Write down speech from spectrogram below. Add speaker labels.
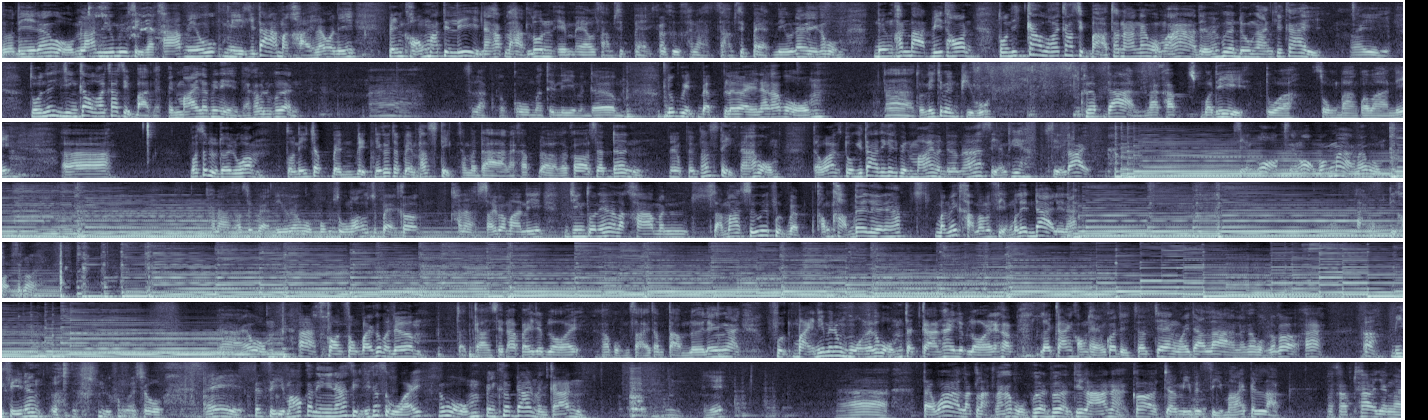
Speaker 1: สวัสดีนะคร้านมิวมิวสิกนะครับมิวมีกีตาร์มาขายแล้ววันนี้เป็นของมาติลี่นะครับรหัสรุ่น ML 38ก็คือขนาด 38 นิ้วนั่นเองครับผม 1,000 บาทมีทอน ตัวนี้ 990 บาทเท่านั้นนะครับผมอ่าเดี๋ยวเพื่อนๆดูงานใกล้ๆนี่ตัวนี้จริงๆ990 บาทเนี่ยเป็นไม้ลามิเนตนะครับเพื่อนๆอ่าสลักโลโก้มาติลี่เหมือนเดิม ลูกบิดแบบเปลือยนะครับผมอ่าตัวนี้จะเป็นผิวเคลือบด้านนะครับบอดี้ตัวทรงบางประมาณนี้อ่า วัสดุโดยรวมตัวนี้จะเป็นบลิดนี่ก็จะเป็นพลาสติกธรรมดานะครับแล้วก็แซดเดิลเป็นพลาสติกนะครับผมแต่ว่าตัวกีตาร์นี่ก็จะเป็นไม้เหมือนเดิมนะ เสียงที่เสียงได้ เสียงออกเสียงออกมากๆนะครับผมขนาด 38 นิ้วนะครับผมผมสูง 168 ก็ขนาดไซส์ประมาณนี้ จริงๆ ตัวนี้ราคามันสามารถซื้อไปฝึกแบบขำๆได้เลยนะครับ มันไม่ขำมันเสียงมาเล่นได้เลยนะอะผมตีคอร์ดสักหน่อย อะก่อนส่งไปก็เหมือนเดิม จัดการเซตอัพไปให้เรียบร้อยนะครับผมสายต่ำๆเลยเล่นง่ายๆฝึกใหม่นี่ไม่ต้องห่วงเลยครับผมจัดการให้เรียบร้อยนะครับรายการของแถมก็เดี๋ยวจะแจ้งไว้ด้านล่างนะครับผมแล้วก็อะอะมีสีหนึ่งเออหรือผมมาโชว์นี่เป็นสีมะฮอกกานีนะสีนี้ก็สวยครับผมเป็นเคลือบด้านเหมือนกันนี้อ่าแต่ว่าหลักๆนะครับผมเพื่อนๆที่ร้านอะก็จะมีเป็นสีไม้เป็นหลักนะครับ ถ้ายังไง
